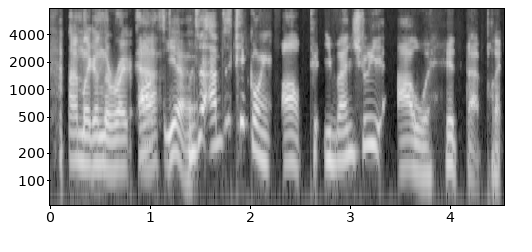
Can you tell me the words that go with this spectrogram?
I'm like on the right path. Yeah. I'm just, I'm just keep going up. Eventually, I will hit that place.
